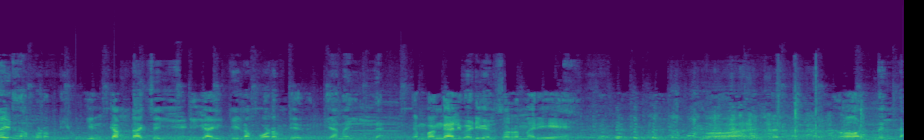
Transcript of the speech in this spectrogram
ரைடு தான் போட முடியும். இன்கம் டாக்ஸ் இடி ஐடி எல்லாம் போட முடியாது. ஏன்னா இல்ல. என் பங்காளி வடிவேல் சொல்ற மாதிரி ஒண்ணு இல்ல.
